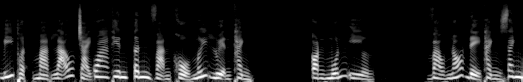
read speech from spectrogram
bí thuật mà lão trải qua thiên tân vạn khổ mới luyện thành. Còn muốn ỉa vào nó để thành danh,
